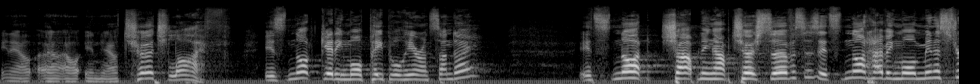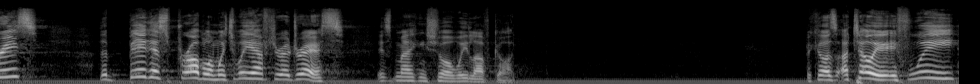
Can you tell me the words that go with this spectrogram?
in our, our, in our church life is not getting more people here on Sunday. It's not sharpening up church services. It's not having more ministries. The biggest problem which we have to address is making sure we love God. Because I tell you, if we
